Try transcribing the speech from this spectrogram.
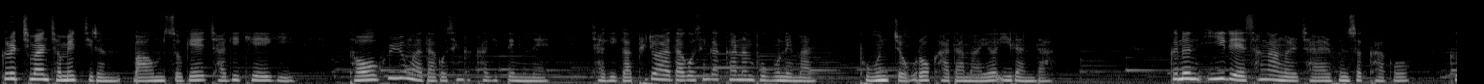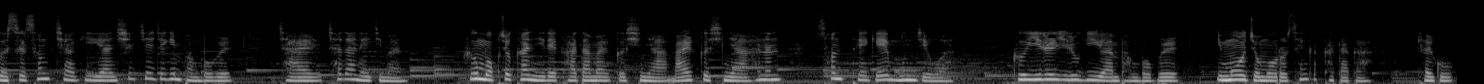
그렇지만 점액질은 마음속에 자기 계획이 더 훌륭하다고 생각하기 때문에 자기가 필요하다고 생각하는 부분에만 부분적으로 가담하여 일한다. 그는 이 일의 상황을 잘 분석하고 그것을 성취하기 위한 실제적인 방법을 잘 찾아내지만 그 목적한 일에 가담할 것이냐 말 것이냐 하는 선택의 문제와 그 일을 이루기 위한 방법을 이모저모로 생각하다가 결국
